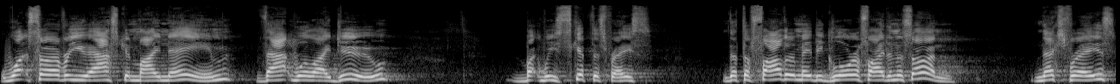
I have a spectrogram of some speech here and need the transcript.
Whatsoever you ask in my name, that will I do but we skip this phrase that the Father may be glorified in the Son. Next phrase,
